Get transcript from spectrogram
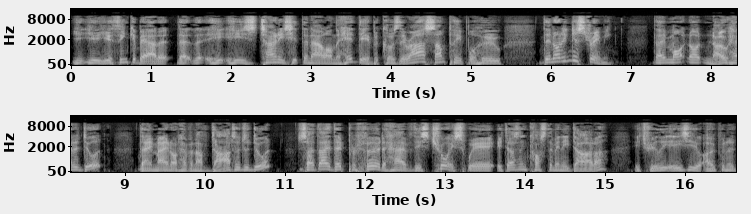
you, you, you think about it that, that he, he's Tony's hit the nail on the head there because there are some people who they're not into streaming. They might not know how to do it. They may not have enough data to do it. So they, they prefer to have this choice where it doesn't cost them any data. It's really easy to open a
